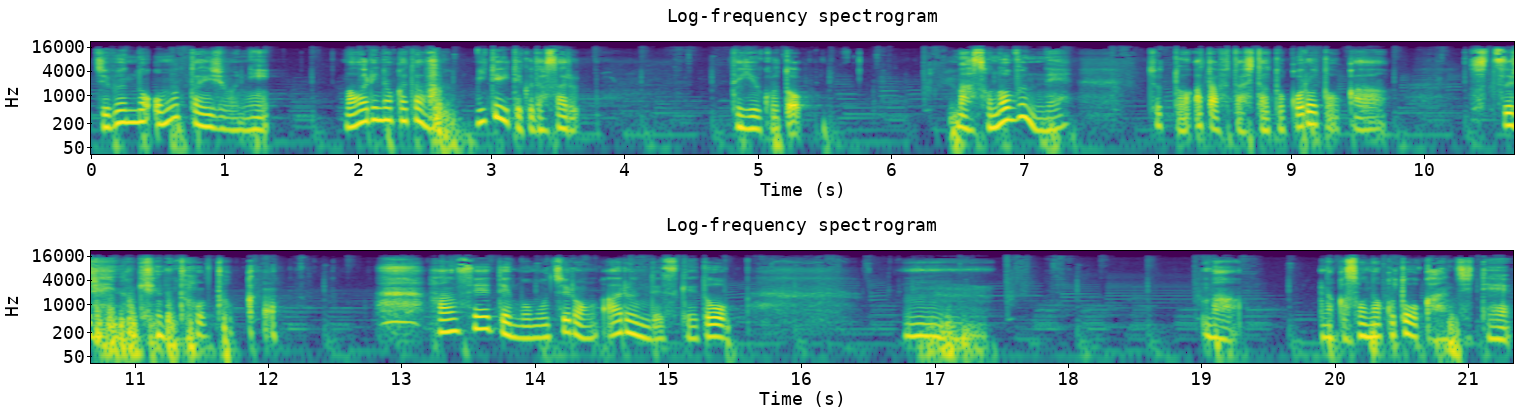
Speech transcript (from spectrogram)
自分の思った以上に周りの方は見ていてくださるっていうこと。まあその分ね、ちょっとあたふたしたところとか、失礼な言動とか反省点ももちろんあるんですけど、うん、まあ、なんかそんなことを感じて、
